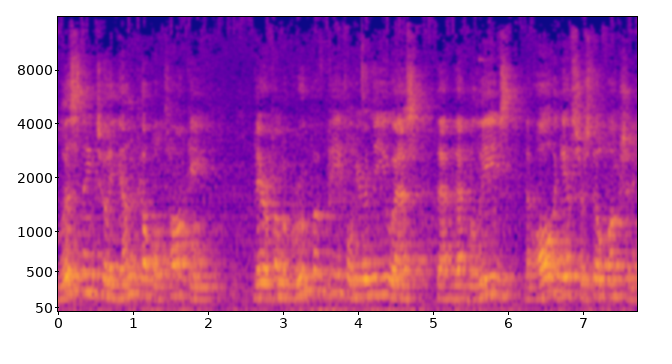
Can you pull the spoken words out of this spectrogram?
listening to a young couple talking. They are from a group of people here in the U.S. that, that believes that all the gifts are still functioning.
